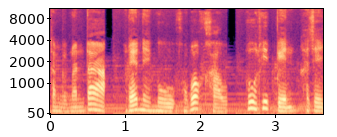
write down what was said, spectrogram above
ทำแบบนั้นได้ และในหมู่ของพวกเขา ผู้ที่เป็นอาชีพ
